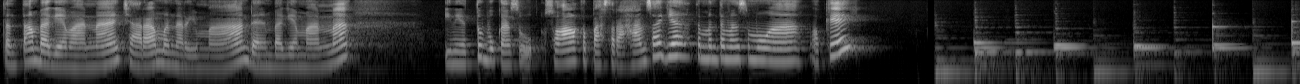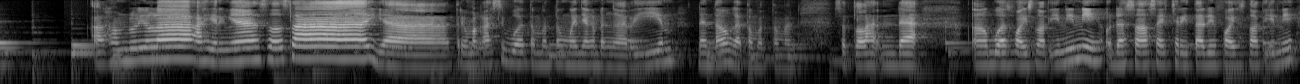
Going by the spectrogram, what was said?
tentang bagaimana cara menerima dan bagaimana ini tuh bukan soal kepasrahan saja teman-teman semua oke? Okay? Alhamdulillah akhirnya selesai. Ya terima kasih buat teman-teman yang dengerin dan tahu nggak teman-teman? Setelah enda uh, buat voice note ini nih udah selesai cerita di voice note ini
